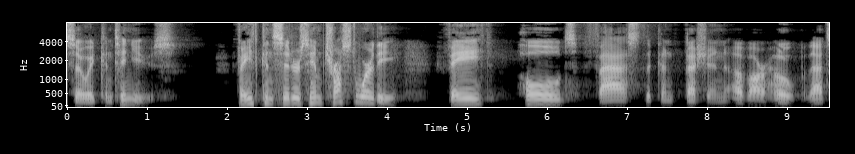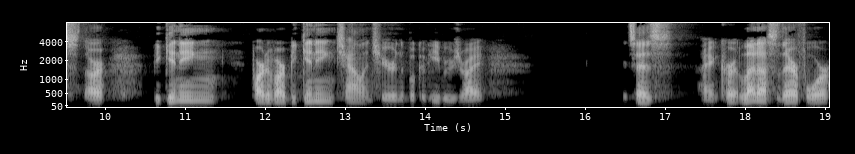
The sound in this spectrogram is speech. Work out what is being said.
So it continues. Faith considers him trustworthy. Faith holds fast the confession of our hope. That's our beginning, part of our beginning challenge here in the book of Hebrews, right? It says, I encourage, let us therefore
